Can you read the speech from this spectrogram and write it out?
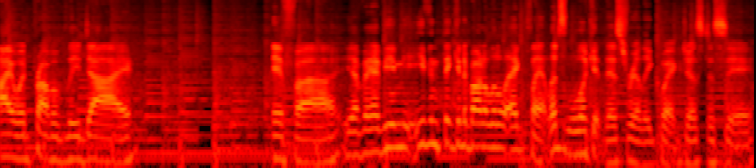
I would probably die if, uh, yeah, have you even thinking about a little eggplant? Let's look at this really quick just to see.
